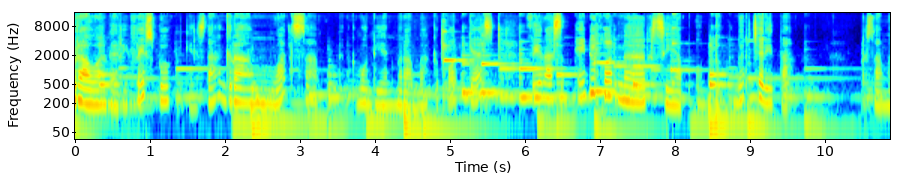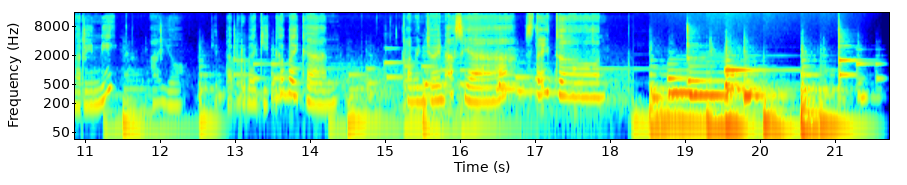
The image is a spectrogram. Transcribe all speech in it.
Berawal dari Facebook, Instagram, WhatsApp, dan kemudian merambah ke podcast Viras Edu Corner siap untuk bercerita. Bersama Rini, ayo kita berbagi kebaikan. Come and join us ya. Stay tuned.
